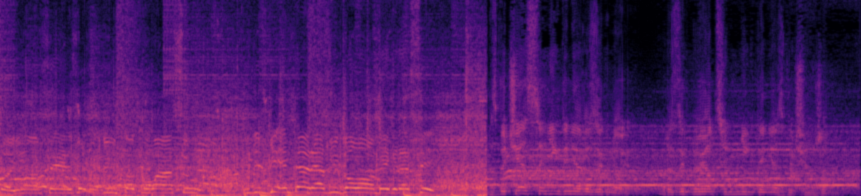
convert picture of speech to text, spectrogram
For. You know what I'm saying? What we do. Just getting better as we go on, baby. That's it. Zwycięzcy nigdy nie rezygnują. Rezygnujący nigdy nie zwyciężają.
